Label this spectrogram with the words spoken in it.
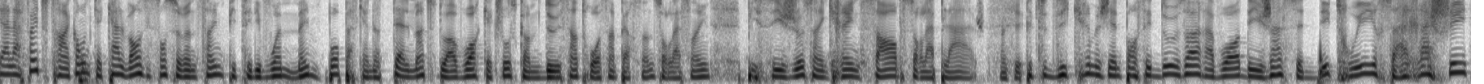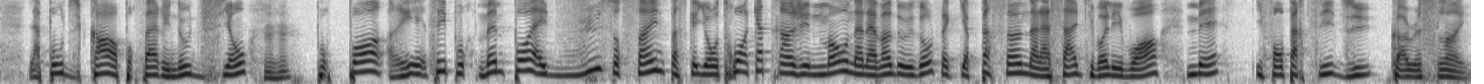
Puis à la fin, tu te rends compte que Calvas, ils sont sur une scène, puis tu les vois même pas parce qu'il y en a tellement. Tu dois avoir quelque chose comme 200, 300 personnes sur la scène, puis c'est juste un grain de sable sur la plage. Puis tu te dis, crime, je viens de passer deux heures à voir des gens se détruire, s'arracher la peau du corps pour faire une audition, Mhm. pour pas rien, tu sais, pour même pas être vus sur scène parce qu'ils ont trois, quatre rangées de monde en avant d'eux autres, fait qu'il y a personne dans la salle qui va les voir, mais ils font partie du Chorus Line.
